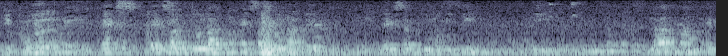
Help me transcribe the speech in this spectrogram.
equal. X, X sub 2, lahat ng X sub 2 natin, X sub 2 magiging B. Lahat ng X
